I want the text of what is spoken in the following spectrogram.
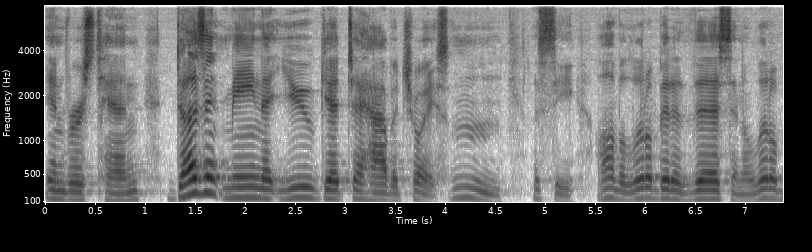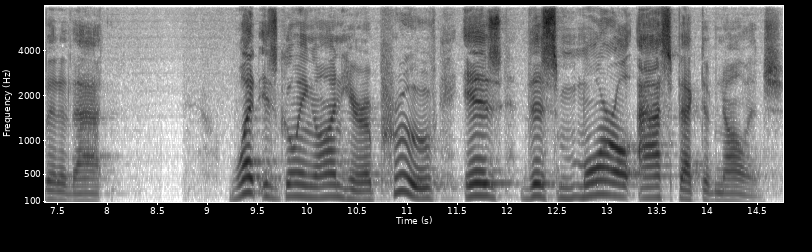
in verse 10 doesn't mean that you get to have a choice. Hmm, let's see, I'll have a little bit of this and a little bit of that. What is going on here? Approve is this moral aspect of knowledge.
